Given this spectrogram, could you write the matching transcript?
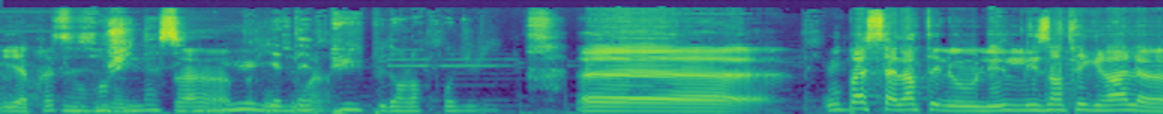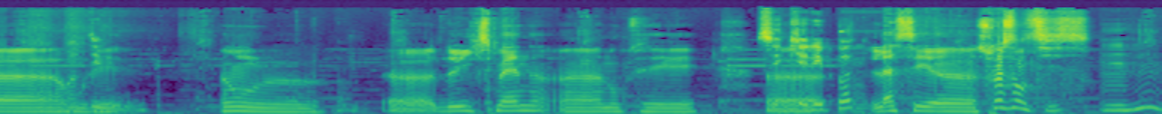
Et après, c'est pas- nul, il y a de la voilà. pulpe dans leurs produits. Euh, on passe à l'intello, les, les intégrales euh, ou les, non, euh, euh, de X-Men. euh, donc c'est C'est Euh, quelle époque? là c'est euh, 66 Mhm.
